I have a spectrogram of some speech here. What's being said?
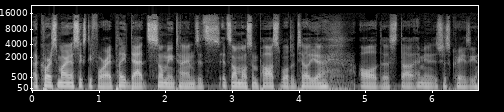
Of course, Mario 64. I played that so many times. It's it's almost impossible to tell you all of this stuff. I mean, it's just crazy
